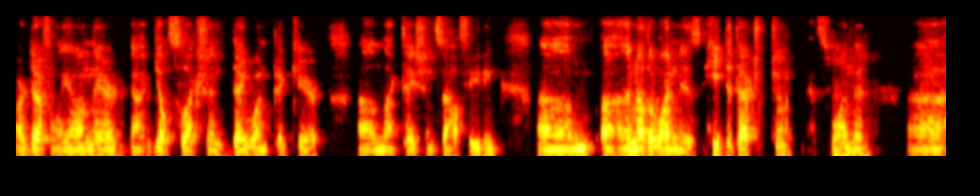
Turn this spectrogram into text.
are definitely on there. Uh, gilt selection, day one pig care, um, lactation, sow feeding. Um, uh, another one is heat detection. That's one mm-hmm. that uh,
